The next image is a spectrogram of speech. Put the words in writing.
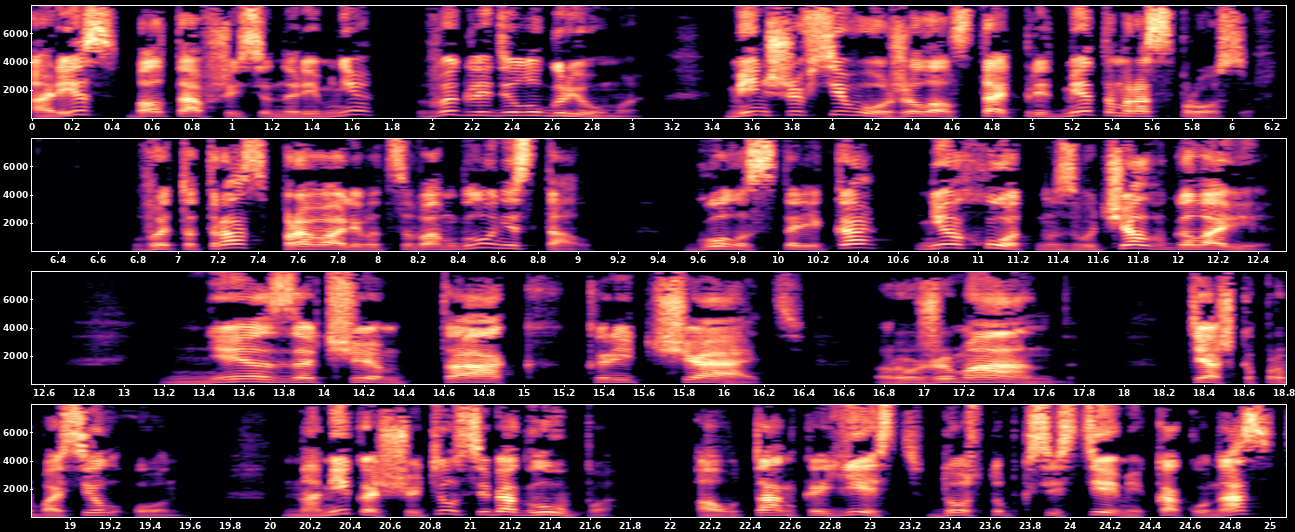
Арес, болтавшийся на ремне, выглядел угрюмо. Меньше всего желал стать предметом расспросов. В этот раз проваливаться во мглу не стал. Голос старика неохотно звучал в голове. «Незачем так кричать, Ружеманд!» — тяжко пробасил он. На миг ощутил себя глупо. А у танка есть доступ к системе, как у нас?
